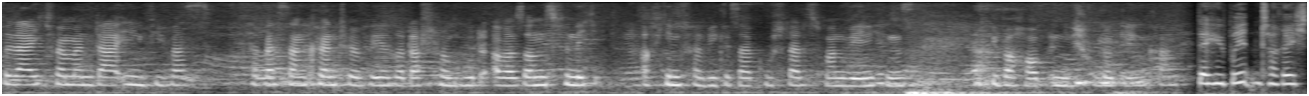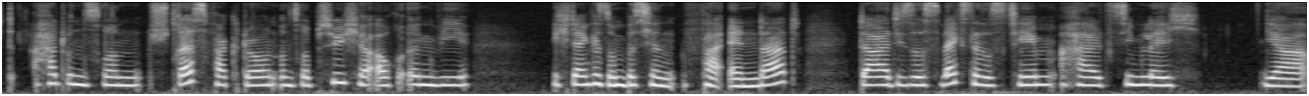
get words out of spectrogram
vielleicht, wenn man da irgendwie was verbessern könnte, wäre das schon gut. Aber sonst finde ich auf jeden Fall, wie gesagt, gut, dass man wenigstens überhaupt in die Schule gehen kann. Der Hybridunterricht hat unseren Stressfaktor und unsere Psyche auch irgendwie, ich denke, so ein bisschen verändert, da dieses Wechselsystem halt ziemlich, ja,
